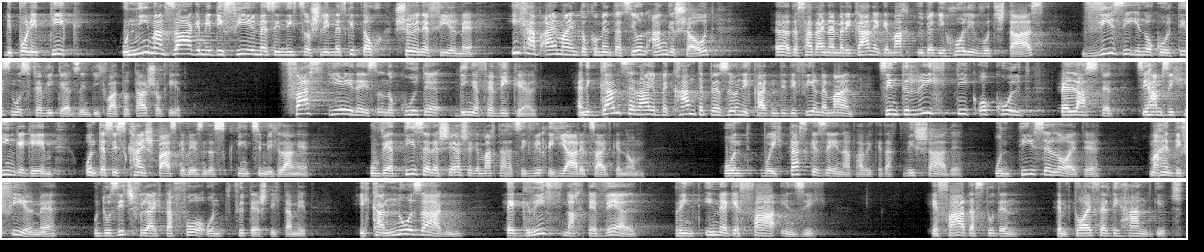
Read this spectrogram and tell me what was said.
die Politik, und niemand sage mir, die Filme sind nicht so schlimm. Es gibt auch schöne Filme. Ich habe einmal eine Dokumentation angeschaut, äh, das hat ein Amerikaner gemacht über die Hollywood-Stars, wie sie in Okkultismus verwickelt sind. Ich war total schockiert. Fast jeder ist in okkulte Dinge verwickelt. Eine ganze Reihe bekannte Persönlichkeiten, die die Filme meinen, sind richtig okkult belastet. Sie haben sich hingegeben. Und das ist kein Spaß gewesen, das ging ziemlich lange. Und wer diese Recherche gemacht hat, hat sich wirklich Jahre Zeit genommen. Und wo ich das gesehen habe, habe ich gedacht, wie schade. Und diese Leute machen die Filme und du sitzt vielleicht davor und fütterst dich damit. Ich kann nur sagen, der Griff nach der Welt bringt immer Gefahr in sich. Gefahr, dass du den, dem Teufel die Hand gibst.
